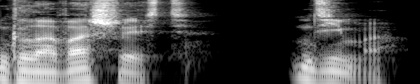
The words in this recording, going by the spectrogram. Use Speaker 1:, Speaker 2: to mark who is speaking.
Speaker 1: Глава 6. Дима.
